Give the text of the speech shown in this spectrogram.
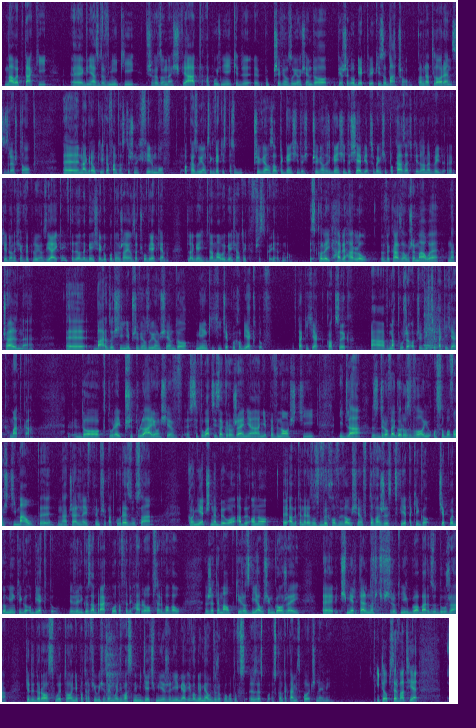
Małe ptaki, e, gniazdowniki przychodzą na świat, a później, kiedy e, przywiązują się do pierwszego obiektu, jaki zobaczą. Konrad Lorenz zresztą nagrał kilka fantastycznych filmów pokazujących, w jaki sposób przywiązał te gęsi do, przywiązać gęsi do siebie. Trzeba im się pokazać, kiedy one, kiedy one się wyklują z jajka i wtedy one gęsiego podążają za człowiekiem. Dla, dla małych gęsiątek wszystko jedno. Z kolei Harry Harlow wykazał, że małe naczelne e, bardzo silnie przywiązują się do miękkich i ciepłych obiektów, takich jak kocyk, a w naturze oczywiście takich jak matka do której przytulają się w sytuacji zagrożenia, niepewności. I dla zdrowego rozwoju osobowości małpy naczelnej, w tym przypadku rezusa, konieczne było, aby, ono, aby ten rezus wychowywał się w towarzystwie takiego ciepłego, miękkiego obiektu. Jeżeli go zabrakło, to wtedy Harlow obserwował, że te małpki rozwijały się gorzej, e, śmiertelność wśród nich była bardzo duża kiedy dorosły, to nie potrafiły się zajmować własnymi dziećmi, jeżeli je miały, i w ogóle miały dużo kłopotów z, z kontaktami społecznymi. I te obserwacje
